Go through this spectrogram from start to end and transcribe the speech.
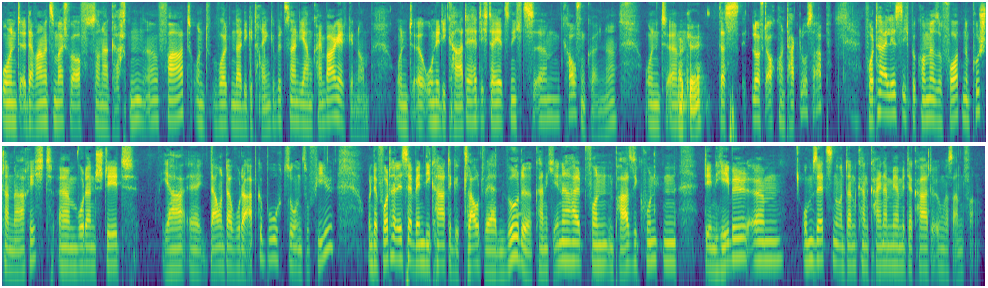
Und äh, da waren wir zum Beispiel auf so einer Grachtenfahrt und wollten da die Getränke bezahlen. Die haben kein Bargeld genommen. Und äh, ohne die Karte hätte ich da jetzt nichts ähm, kaufen können. Ne? Und ähm, okay. das läuft auch kontaktlos ab. Vorteil ist, ich bekomme ja sofort eine Push-Nachricht, ähm, wo dann steht, ja, äh, da und da wurde abgebucht, so und so viel. Und der Vorteil ist ja, wenn die Karte geklaut werden würde, kann ich innerhalb von ein paar Sekunden den Hebel ähm, umsetzen und dann kann keiner mehr mit der Karte irgendwas anfangen.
